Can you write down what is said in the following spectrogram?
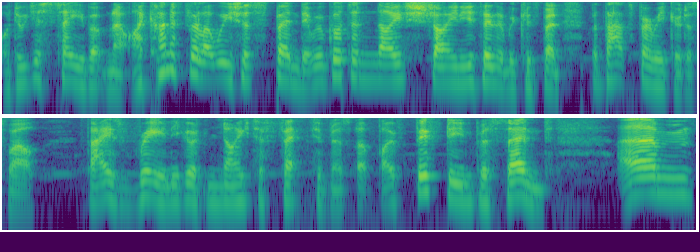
Or do we just save up now? I kind of feel like we should spend it. We've got a nice shiny thing that we could spend, but that's very good as well. That is really good. Knight effectiveness up by 15%. Um,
